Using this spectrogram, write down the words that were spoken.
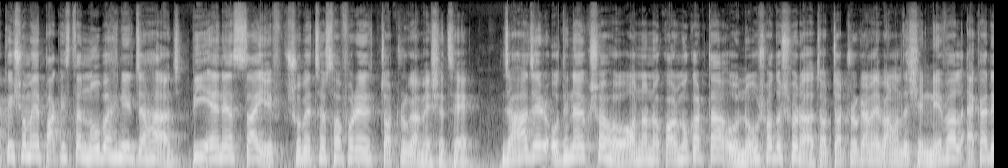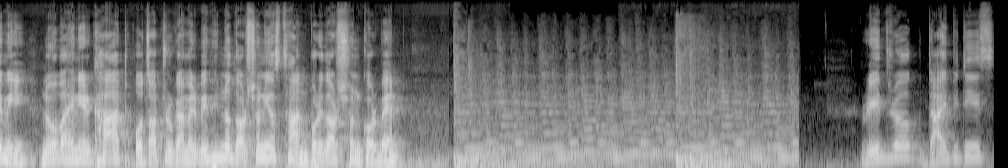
একই সময়ে পাকিস্তান নৌবাহিনীর জাহাজ পিএনএস সাইফ শুভেচ্ছা সফরে চট্টগ্রামে এসেছে। জাহাজের অধিনায়ক সহ অন্যান্য কর্মকর্তা ও নৌ সদস্যরা চট- চট্টগ্রামে বাংলাদেশের নেভাল একাডেমি নৌবাহিনীর ঘাট ও চট্টগ্রামের বিভিন্ন দর্শনীয় স্থান পরিদর্শন করবেন। হৃদরোগ, ডায়াবেটিস,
